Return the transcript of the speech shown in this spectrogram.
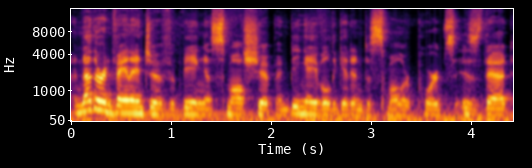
Another advantage of being a small ship and being able to get into smaller ports is that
